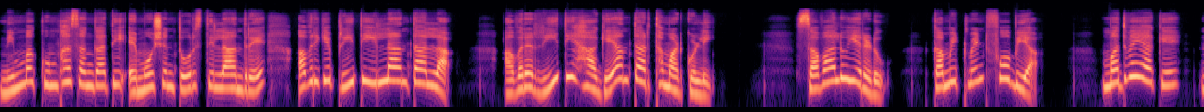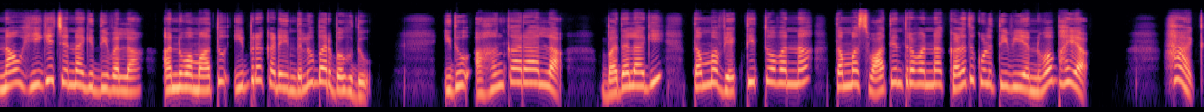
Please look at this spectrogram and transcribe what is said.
ನಿಮ್ಮ ಕುಂಭ ಸಂಗಾತಿ ಎಮೋಷನ್ ತೋರಿಸ್ತಿಲ್ಲ ಅಂದ್ರೆ ಅವರಿಗೆ ಪ್ರೀತಿ ಇಲ್ಲ ಅಂತ ಅಲ್ಲ. ಅವರ ರೀತಿ ಹಾಗೆ ಅಂತ ಅರ್ಥ ಮಾಡ್ಕೊಳ್ಳಿ. ಸವಾಲು ಎರಡು, ಕಮಿಟ್ಮೆಂಟ್ ಫೋಬಿಯಾ. ಮದ್ವೆಯಾಕೆ ನಾವು ಹೀಗೆ ಚೆನ್ನಾಗಿದ್ದೀವಲ್ಲ ಅನ್ನುವ ಮಾತು ಇಬ್ರ ಕಡೆಯಿಂದಲೂ ಬರಬಹುದು. ಇದು ಅಹಂಕಾರ ಅಲ್ಲ. ಬದಲಾಗಿ ತಮ್ಮ ವ್ಯಕ್ತಿತ್ವವನ್ನ, ತಮ್ಮ ಸ್ವಾತಂತ್ರ್ಯವನ್ನ ಕಳೆದುಕೊಳ್ತೀವಿ ಎನ್ನುವ ಭಯ. ಹ್ಯಾಕ್.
